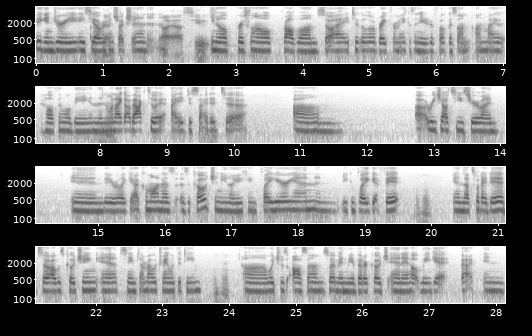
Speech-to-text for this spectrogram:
big injury, ACL Okay. reconstruction, and oh yeah, that's huge. you know, personal problems. So I took a little break from it because I needed to focus on on my health and well being. And then Mhm. when I got back to it, I decided to um, uh, reach out to UC Irvine. And they were like, "Yeah, come on as, as a coach, and you know you can play here again, and you can play, get fit." Mhm. And that's what I did. So I was coaching, and at the same time, I would train with the team, Mhm. uh, which was awesome. So it made me a better coach, and it helped me get back in,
